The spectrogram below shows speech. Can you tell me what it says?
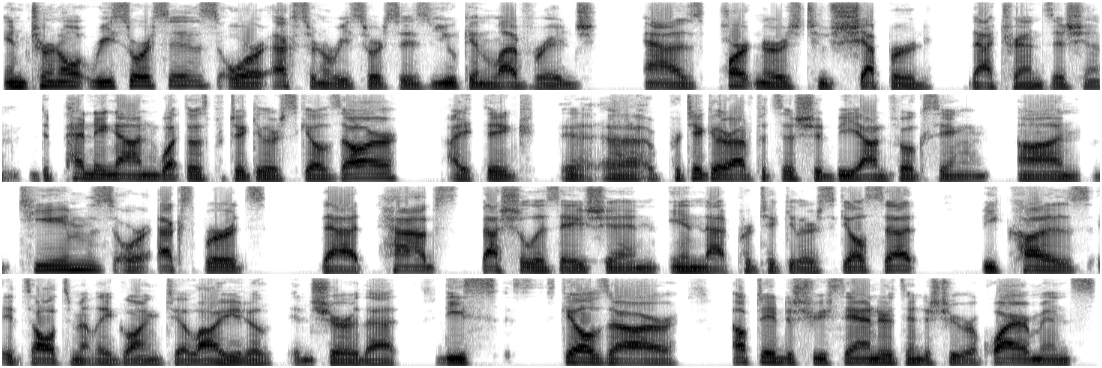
internal resources or external resources you can leverage as partners to shepherd that transition, depending on what those particular skills are I think uh, uh, a particular emphasis should be on focusing on teams or experts that have specialization in that particular skill set because it's ultimately going to allow you to ensure that these skills are up to industry standards, industry requirements,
